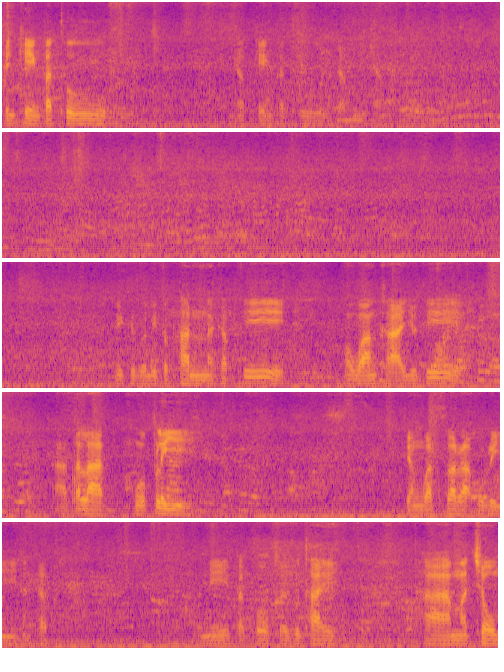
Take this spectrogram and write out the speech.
เป็นเข่งปลาทูครับเข่งปลาทูนะครับนี่ครับนี่คือผลิตภัณฑ์นะครับที่มาวางขายอยู่ที่ตลาดหัวปลี จังหวัดสระบุรีนะครับ วันนี้ตะโกเคยพุทไทยพามาชม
